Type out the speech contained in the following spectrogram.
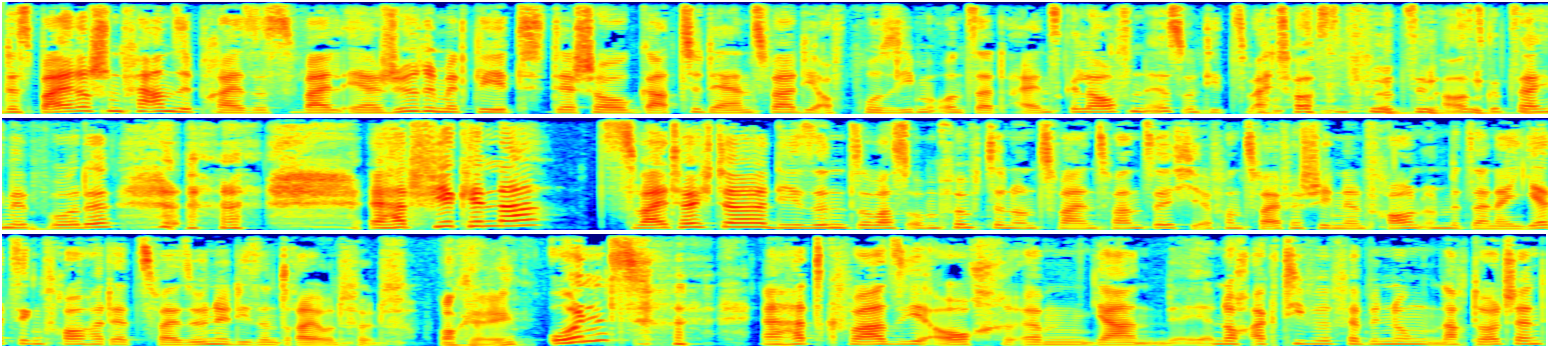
des Bayerischen Fernsehpreises, weil er Jurymitglied der Show Got to Dance war, die auf Pro7 und Sat1 gelaufen ist und die 2014 ausgezeichnet wurde. Er hat vier Kinder, zwei Töchter, die sind sowas um 15 und 22 von zwei verschiedenen Frauen und mit seiner jetzigen Frau hat er zwei Söhne, die sind drei und fünf. Okay. Und er hat quasi auch ähm, ja noch aktive Verbindungen nach Deutschland,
